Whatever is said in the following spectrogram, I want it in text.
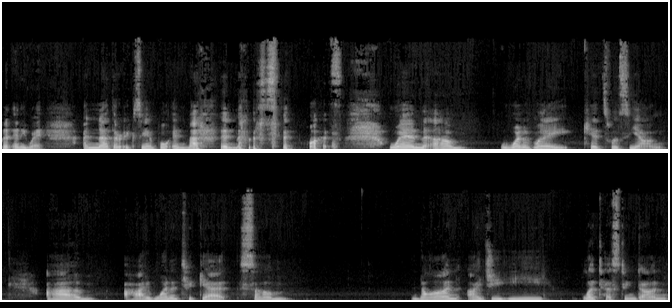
But anyway another example in, med- in medicine was when um, one of my kids was young um, I wanted to get some non IgE blood testing done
